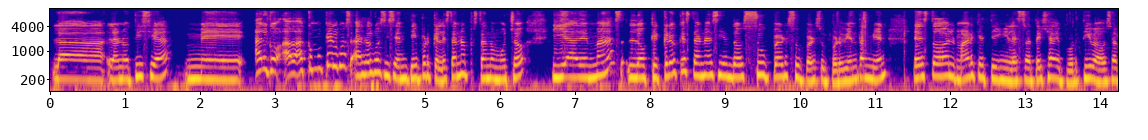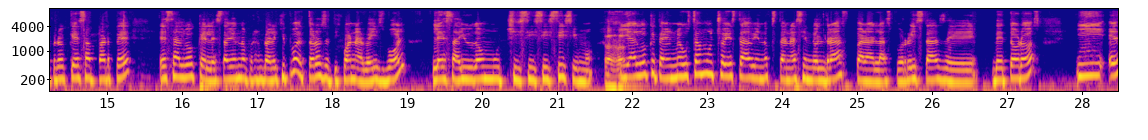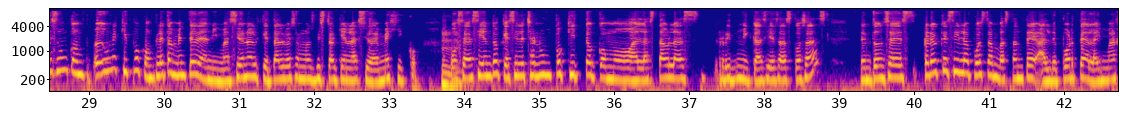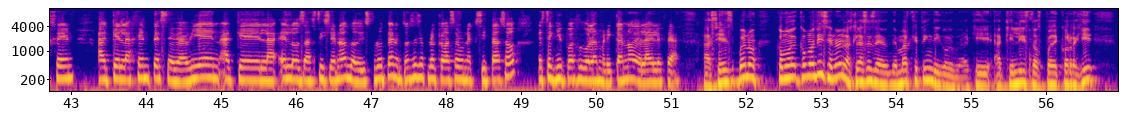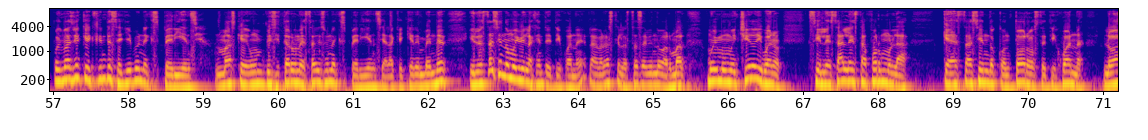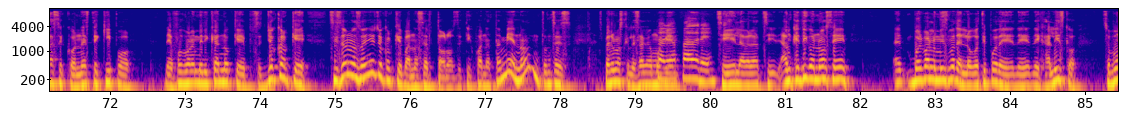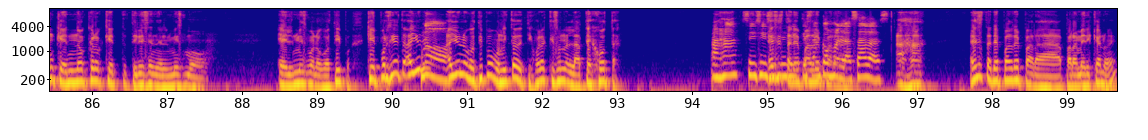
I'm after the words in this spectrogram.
la, la noticia, me algo, como que algo, algo así sentí porque le están apostando mucho. Y además, lo que creo que están haciendo súper, súper, súper bien también es todo el marketing y la estrategia deportiva. O sea, creo que esa parte es algo que le está viendo, por ejemplo, al equipo de toros de Tijuana Béisbol les ayudó muchísimo. Y algo que también me gusta mucho, y estaba viendo que están haciendo el draft para las porristas de, de toros. Y es un, un, equipo completamente de animación al que tal vez hemos visto aquí en la Ciudad de México. O sea, siento que sí le echan un poquito como a las tablas rítmicas y esas cosas. Entonces, creo que sí le apuestan bastante al deporte, a la imagen, a que la gente se vea bien, a que eh, los aficionados lo disfruten. Entonces, yo creo que va a ser un exitazo este equipo de fútbol americano de la LFA. Así es. Bueno, como, como dicen, ¿no? En las clases de, marketing, digo, aquí, aquí Liz nos puede corregir, pues más bien que el cliente se lleve una experiencia, más que un visitar un estadio, es una experiencia la que quieren vender. Y lo está haciendo muy bien la gente de Tijuana, ¿eh? La verdad es que lo está sabiendo armar muy, muy, muy chido. Y bueno, si le sale esta fórmula que está haciendo con Toros de Tijuana, lo hace con este equipo de fútbol americano que pues, yo creo que si son los dueños yo creo que van a ser Toros de Tijuana también, ¿no? Entonces esperemos que les haga muy bien. padre. Sí, la verdad sí. Aunque digo no sé, eh, vuelvo a lo mismo del logotipo de, de, Jalisco. Supongo que no creo que utilicen el mismo el mismo logotipo. Que por cierto, hay un, hay un logotipo bonito de Tijuana que es una la TJ. Ajá, sí, sí, sí, sí, que están como enlazadas. Ajá. Ese estaría padre para, para americano, ¿eh?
